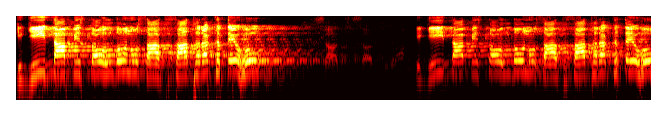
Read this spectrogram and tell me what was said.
कि गीता पिस्तौल दोनों साथ साथ रखते हो। कि गीता पिस्तौल दोनों साथ साथ रखते हो।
